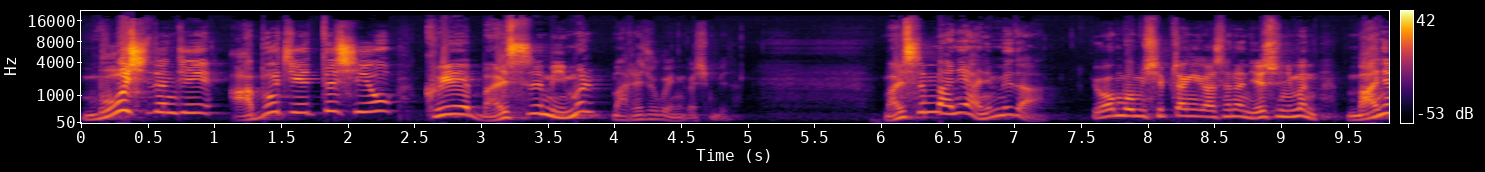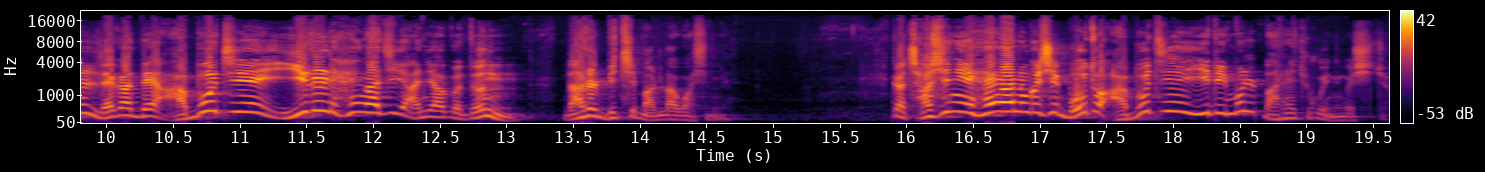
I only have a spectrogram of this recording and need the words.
무엇이든지 아버지의 뜻이요, 그의 말씀임을 말해주고 있는 것입니다. 말씀만이 아닙니다. 요한복음 10장에 가서는 예수님은 만일 내가 내 아버지의 일을 행하지 아니하거든 나를 믿지 말라고 하십니다. 그러니까 자신이 행하는 것이 모두 아버지의 일임을 말해주고 있는 것이죠.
